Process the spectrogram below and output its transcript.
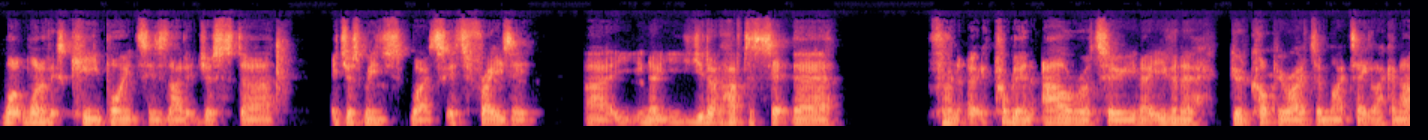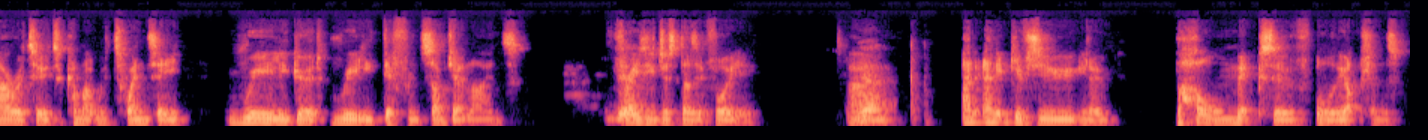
one of its key points is that it just uh, it just means well it's, it's Phrasee. Uh, you know you don't have to sit there for an, uh, probably an hour or two. You know even a good copywriter might take like an hour or two to come up with twenty really good, really different subject lines. Yeah. Phrasee just does it for you. Um, yeah. And, and it gives you, you know, the whole mix of all the options.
